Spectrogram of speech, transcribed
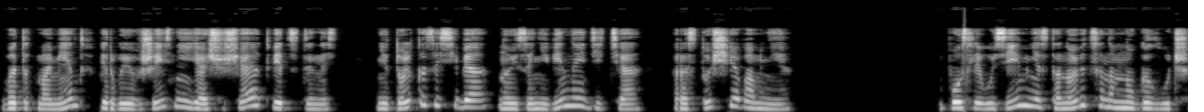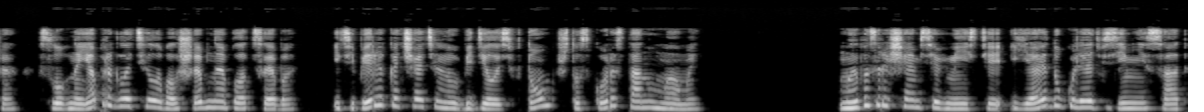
В этот момент впервые в жизни я ощущаю ответственность не только за себя, но и за невинное дитя, растущее во мне. После УЗИ мне становится намного лучше, словно я проглотила волшебное плацебо, и теперь окончательно убедилась в том, что скоро стану мамой. Мы возвращаемся вместе, и я иду гулять в зимний сад,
